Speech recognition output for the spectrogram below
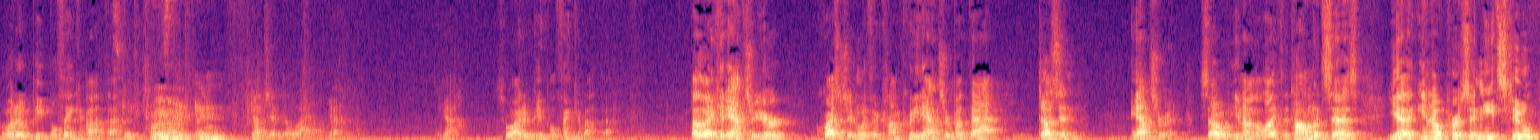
What do people think about that? So we've tested from Yeah. Egypt a while. Yeah. Yeah. So why do people think about that? By the way, I could answer your question with a concrete answer, but that doesn't answer it. So, you know, like the Talmud says, yeah, you know, a person needs to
